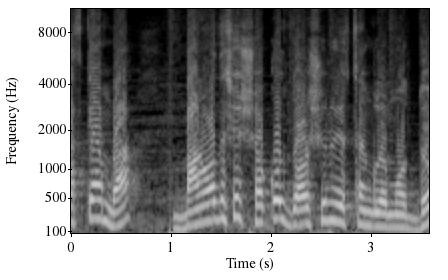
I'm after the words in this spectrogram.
আজকে আমরা বাংলাদেশের সকল দর্শনীয় স্থানগুলোর মধ্যে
